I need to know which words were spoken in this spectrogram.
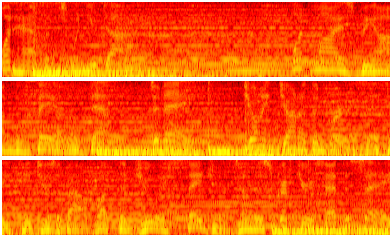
What happens when you die? What lies beyond the veil of death today? Join Jonathan Bernis as he teaches about what the Jewish sages and the scriptures had to say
